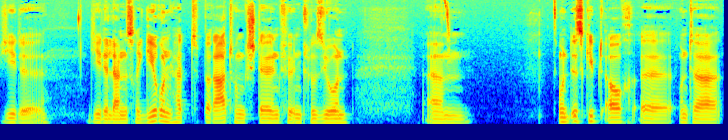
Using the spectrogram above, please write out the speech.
jede, jede Landesregierung hat Beratungsstellen für Inklusion. Ähm, und es gibt auch äh, unter,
